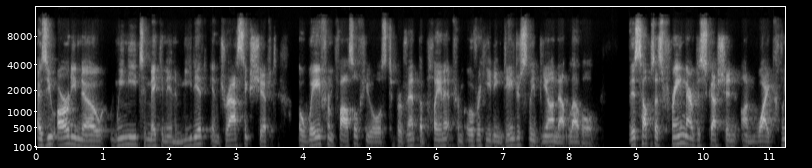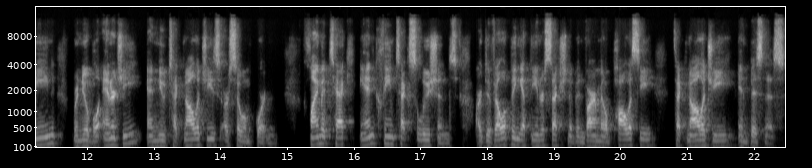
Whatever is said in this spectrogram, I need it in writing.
As you already know, we need to make an immediate and drastic shift away from fossil fuels to prevent the planet from overheating dangerously beyond that level. This helps us frame our discussion on why clean, renewable energy and new technologies are so important. Climate tech and clean tech solutions are developing at the intersection of environmental policy, technology, and business.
